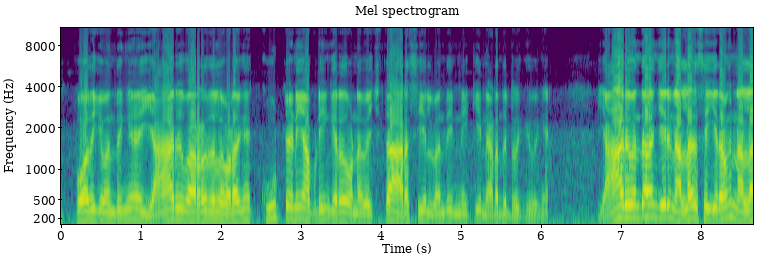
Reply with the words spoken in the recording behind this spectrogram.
இப்போதைக்கு வந்துங்க யார் வர்றதில் விடங்க கூட்டணி அப்படிங்கிறத ஒன்றை வச்சு தான் அரசியல் வந்து இன்றைக்கி நடந்துட்டு இருக்குதுங்க யார் வந்தாலும் சரி நல்லது செய்கிறவங்க நல்லா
